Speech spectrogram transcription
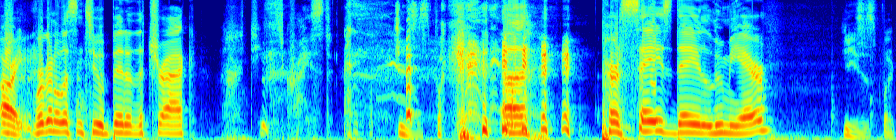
All right, we're gonna listen to a bit of the track. Jesus Christ. Jesus fuck. Uh, Perces de Lumiere. Jesus fuck.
